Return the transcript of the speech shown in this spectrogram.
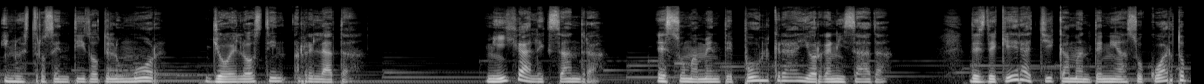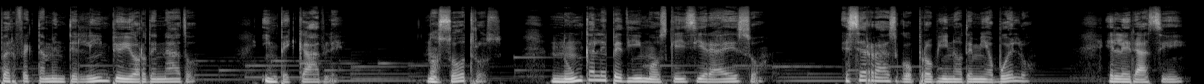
y nuestro sentido del humor. Joel Austin relata. Mi hija Alexandra es sumamente pulcra y organizada. Desde que era chica mantenía su cuarto perfectamente limpio y ordenado, impecable. Nosotros nunca le pedimos que hiciera eso. Ese rasgo provino de mi abuelo. Él era así.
